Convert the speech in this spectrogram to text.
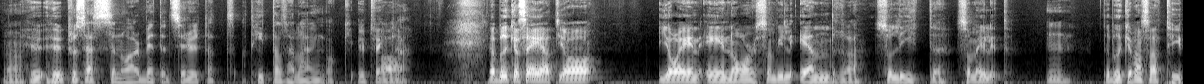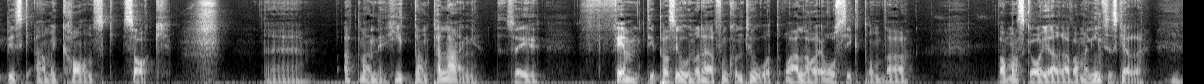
Ja. hur, hur processen och arbetet ser ut att, att hitta talang och utveckla. Ja. Jag brukar säga att jag, jag är en ENR som vill ändra så lite som möjligt. Mm. Det brukar vara en sån här typisk amerikansk sak. Eh, att man hittar en talang. Så är 50 personer där från kontoret och alla har åsikter om vad, vad man ska göra, vad man inte ska göra. Mm.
